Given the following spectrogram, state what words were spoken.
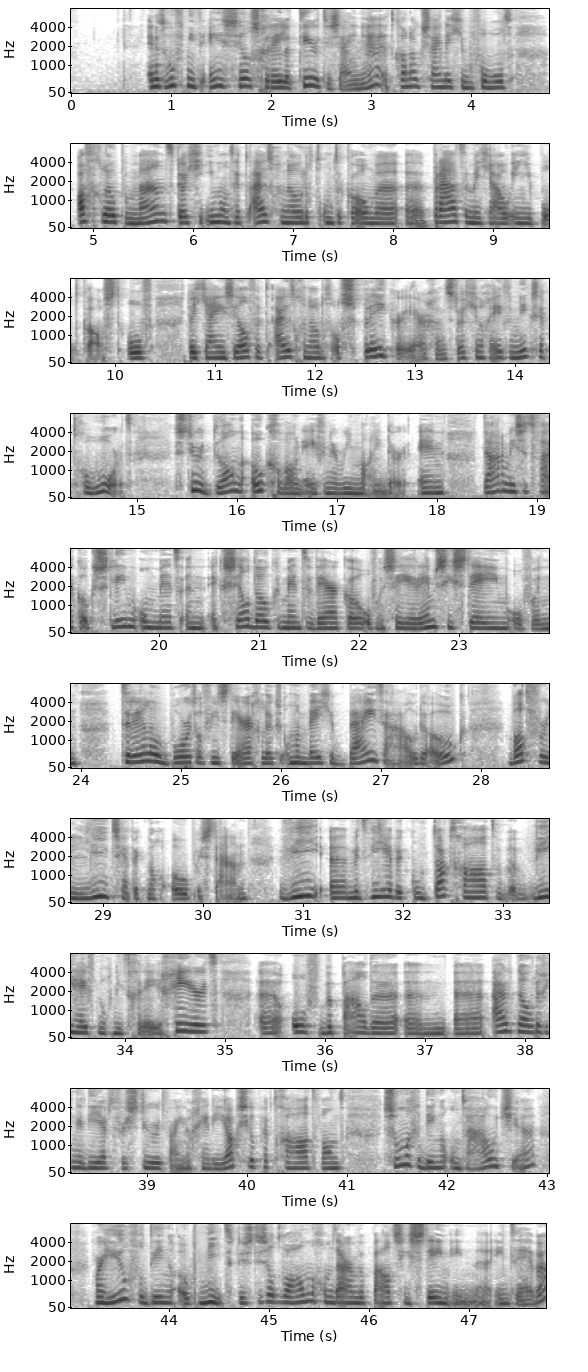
En het hoeft niet eens sales gerelateerd te zijn. Hè? Het kan ook zijn dat je bijvoorbeeld afgelopen maand dat je iemand hebt uitgenodigd om te komen uh, praten met jou in je podcast. Of dat jij jezelf hebt uitgenodigd als spreker ergens. Dat je nog even niks hebt gehoord stuur dan ook gewoon even een reminder. En daarom is het vaak ook slim om met een Excel-document te werken of een CRM-systeem of een Trello-board of iets dergelijks om een beetje bij te houden ook. Wat voor leads heb ik nog openstaan? Wie, uh, met wie heb ik contact gehad? Wie heeft nog niet gereageerd? Uh, of bepaalde um, uh, uitnodigingen die je hebt verstuurd waar je nog geen reactie op hebt gehad. Want sommige dingen onthoud je, maar heel veel dingen ook niet. Dus het is altijd wel handig om daar een bepaald systeem in, in te hebben.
